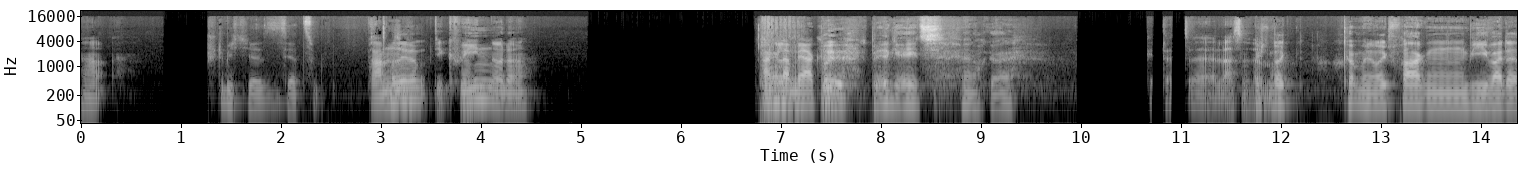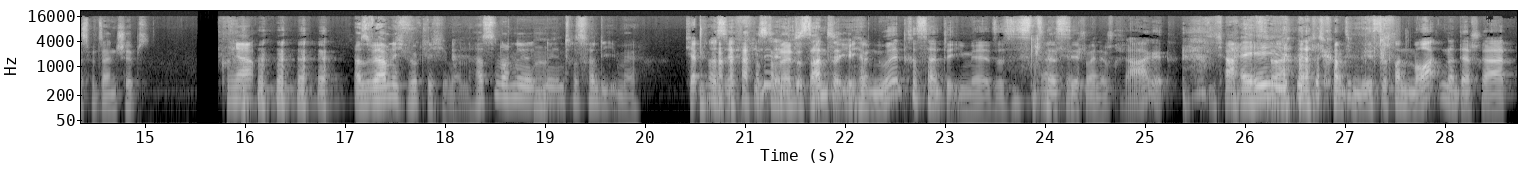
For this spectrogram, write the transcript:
Ja. Ja. stimme ich dir sehr zu. Bram, Also, die Queen oder? Angela Merkel. Bill, Bill Gates, wäre noch geil. Das äh, lassen wir Ich mal. direkt, könnten wir ihn direkt fragen, wie weit er ist mit seinen Chips. Ja. Also wir haben nicht wirklich jemanden. Hast du noch eine, Hm. eine interessante E-Mail? Ich habe noch sehr viele Hast du noch eine interessante Ich E-Mail? habe nur interessante E-Mails. Das ist, das ist Okay. hier meine Frage. Ja, hey. Da kommt die nächste von Morten und der fragt,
